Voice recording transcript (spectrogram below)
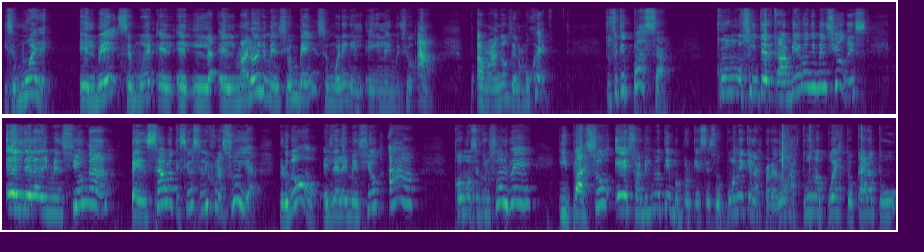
y se muere. El B se muere, el, el, la- el malo de la dimensión B se muere en, el- en la dimensión A, a manos de la mujer. Entonces, ¿qué pasa? Como se intercambiaron dimensiones, el de la dimensión A pensaba que se iba a salir con la suya, pero no, el de la dimensión A, como se cruzó al B y pasó eso al mismo tiempo, porque se supone que en las paradojas tú no puedes tocar a tu,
